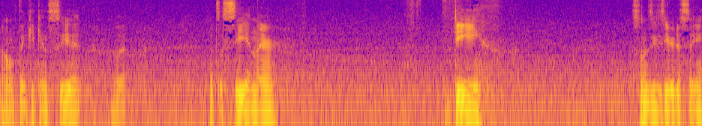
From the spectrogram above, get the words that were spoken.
I don't think you can see it, but that's a C in there. D. This one's easier to see.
